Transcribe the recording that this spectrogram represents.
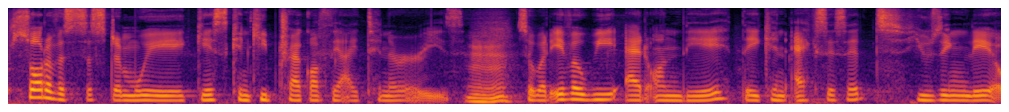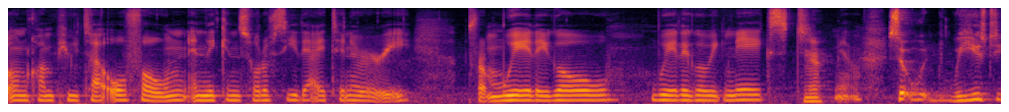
sort of a system where guests can keep track of their itineraries. Mm-hmm. So whatever we add on there, they can access it using their own computer or phone, and they can sort of see the itinerary from where they go, where they're going next. Yeah. You know, So we we used to.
